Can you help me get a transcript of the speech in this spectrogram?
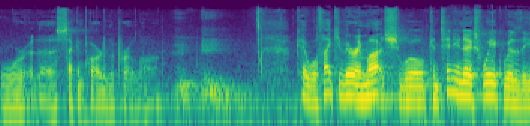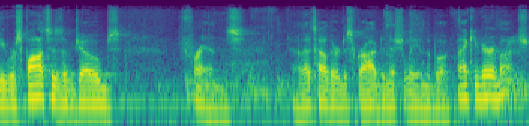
or the second part of the prologue? Okay, well, thank you very much. We'll continue next week with the responses of Job's friends. That's how they're described initially in the book. Thank you very much.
